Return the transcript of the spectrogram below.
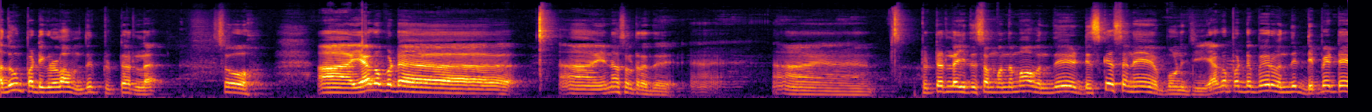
அதுவும் பர்டிகுலராக வந்து ட்விட்டரில் ஸோ ஏகப்பட்ட என்ன சொல்கிறது ட்விட்டரில் இது சம்மந்தமாக வந்து டிஸ்கஷனே போணுச்சு. ஏகப்பட்ட பேர் வந்து டிபேட்டே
